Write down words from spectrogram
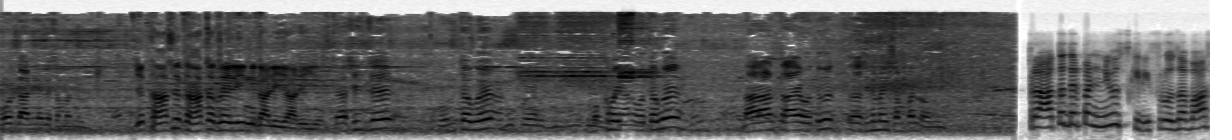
वोट डालने के संबंध में। ये कहाँ से कहाँ तक रैली निकाली जा रही है? तहसील से घूमते हुए मुख्य बाज़ार होते हुए नारायण त्राय होते हुए तहसील में ही संपन्न होगी प्रातः दर्पण न्यूज़ के लिए फिरोजाबाद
